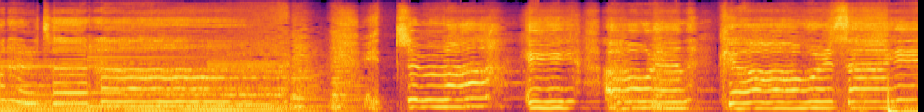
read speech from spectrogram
정선을 따라. 잊지 마 이 오랜 겨울 사이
